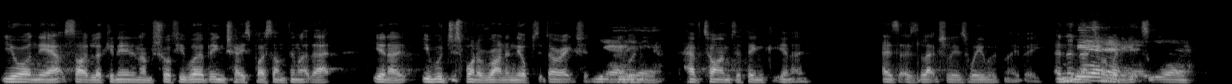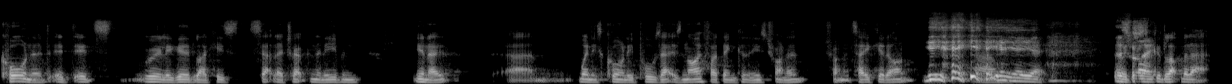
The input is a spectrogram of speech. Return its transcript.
you're on the outside looking in, and I'm sure if you were being chased by something like that, you know, you would just want to run in the opposite direction. Yeah, you wouldn't yeah. have time to think, you know, as as laterally as we would maybe. And then that's why when he gets yeah. cornered, it, it's really good. Like he's sat there trapped, and then even, you know, um, when he's cornered, he pulls out his knife, I think, and he's trying to trying to take it on. Yeah, yeah, Um, yeah, yeah, yeah. That's right. Good luck with that.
